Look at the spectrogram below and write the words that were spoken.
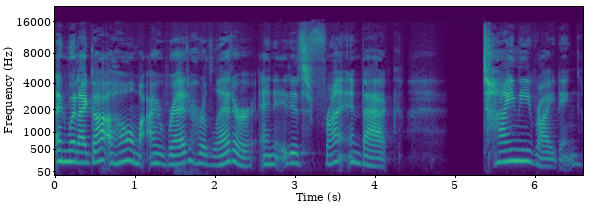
And when I got home, I read her letter and it is front and back, tiny writing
